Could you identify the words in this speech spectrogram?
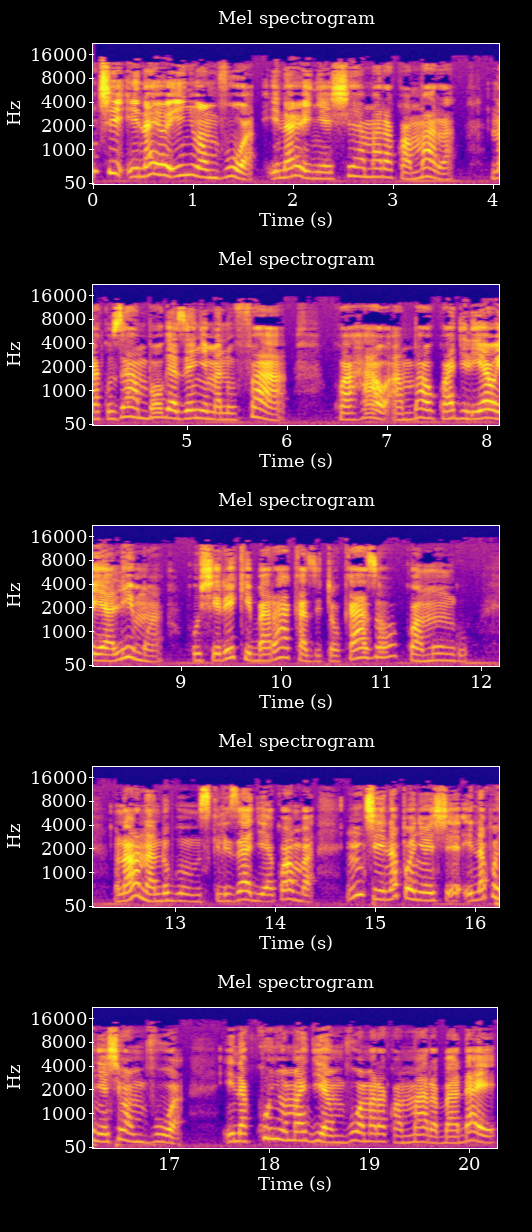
nchi inayoinywa mvua inayoinyeshea mara kwa mara na kuzaa mboga zenye manufaa kwa hao ambao kwa ajili yao yalimwa, hushiriki baraka zitokazo kwa Mungu. Unaona ndugu msikilizaji, ya kwamba nchi inaponyeshewa mvua inakunywa maji ya mvua mara kwa mara, baadaye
